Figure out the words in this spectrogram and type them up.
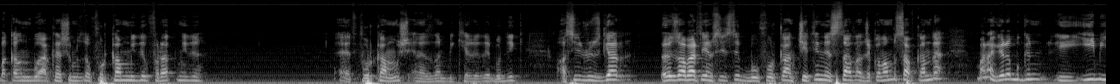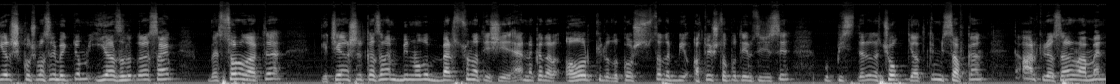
Bakalım bu arkadaşımız da Furkan mıydı Fırat mıydı? Evet Furkan'mış en azından bir kere de bildik. Asil Rüzgar öz haber temsilcisi bu Furkan Çetin'le start alacak olan bu safkanda bana göre bugün e, iyi bir yarış koşmasını bekliyorum. İyi hazırlıklara sahip ve son olarak da geçen yarışını kazanan bir nolu Bersun Ateşi her ne kadar ağır kilolu koşsa da bir ateş topu temsilcisi bu pistlere de çok yatkın bir safkan. Ağır kilosuna rağmen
